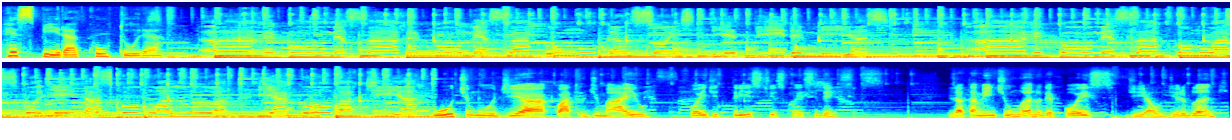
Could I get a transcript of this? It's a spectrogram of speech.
Respira cultura. A recomeçar, recomeçar como canções e epidemias. A recomeçar como as colheitas, como a lua e a covardia. O último dia 4 de maio foi de tristes coincidências. Exatamente um ano depois de Aldir Blanc,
